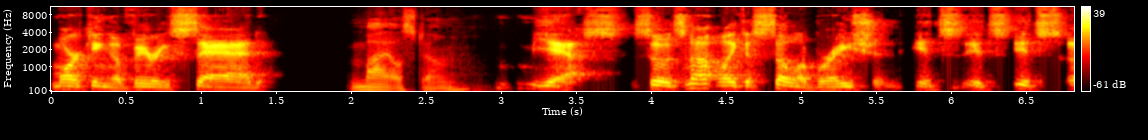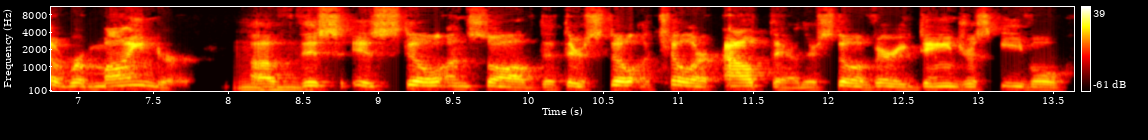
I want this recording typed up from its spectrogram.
marking a very sad milestone. Yes. So it's not like a celebration. It's it's it's a reminder mm-hmm. of this is still unsolved that there's still a killer out there. There's still a very dangerous evil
